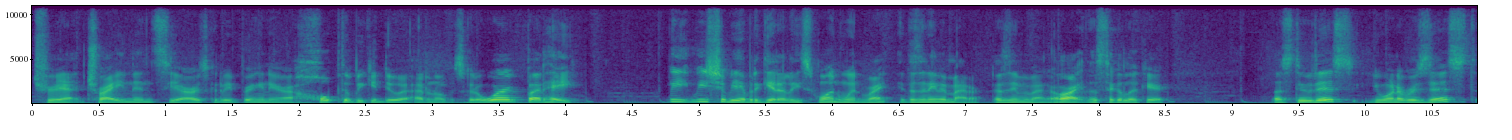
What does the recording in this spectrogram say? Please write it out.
Tri Triton, and CR is going to be bringing here. I hope that we can do it. I don't know if it's going to work, but hey, we, we should be able to get at least one win, right? It doesn't even matter. It doesn't even matter. All right, let's take a look here. Let's do this. You want to resist?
